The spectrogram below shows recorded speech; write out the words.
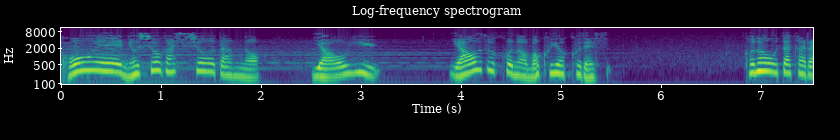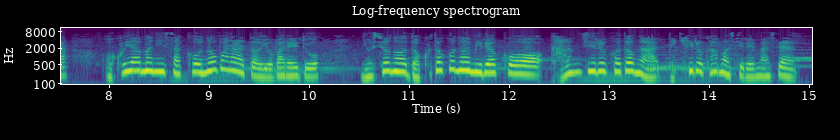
光栄女書合唱団の八尾湯、八尾族の目浴です。この歌から奥山に咲く野原と呼ばれる女書の独特な魅力を感じることができるかもしれません。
